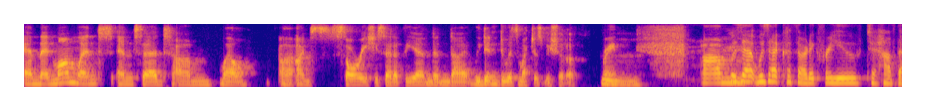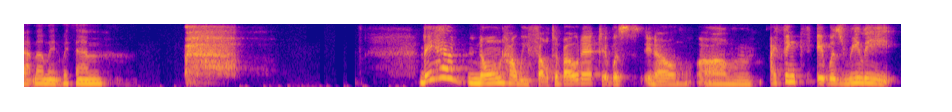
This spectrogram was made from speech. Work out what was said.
And then mom went and said, um, well, uh, I'm sorry, she said at the end, and uh, we didn't do as much as we should have. Right. Mm. Um, was that was that cathartic for you to have that moment with them? they had known how we felt about it. It was, you know, um, I think it was really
